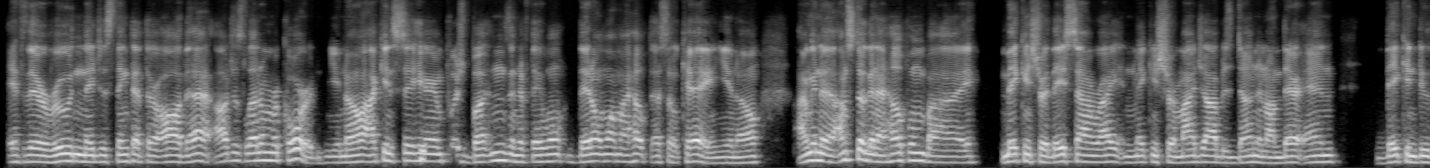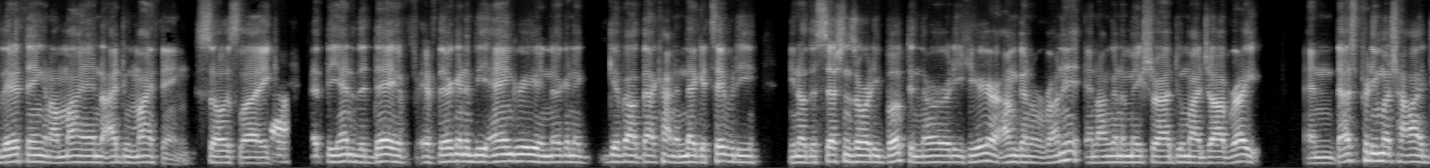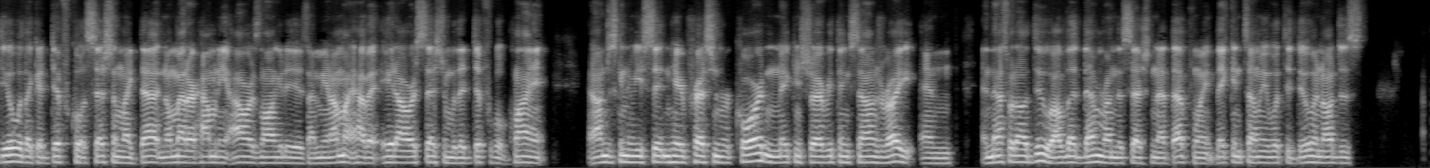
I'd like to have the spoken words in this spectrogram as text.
if they're rude and they just think that they're all that, I'll just let them record. You know, I can sit here and push buttons, and if they won't, they don't want my help, that's okay. You know, I'm gonna, I'm still gonna help them by making sure they sound right and making sure my job is done. And on their end, they can do their thing, and on my end, I do my thing. So it's like yeah. at the end of the day, if if they're gonna be angry and they're gonna give out that kind of negativity, you know, the session's already booked and they're already here. I'm gonna run it, and I'm gonna make sure I do my job right and that's pretty much how I deal with like a difficult session like that, no matter how many hours long it is. I mean, I might have an eight hour session with a difficult client, and I'm just going to be sitting here pressing record and making sure everything sounds right. And and that's what I'll do. I'll let them run the session at that point. They can tell me what to do, and I'll just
